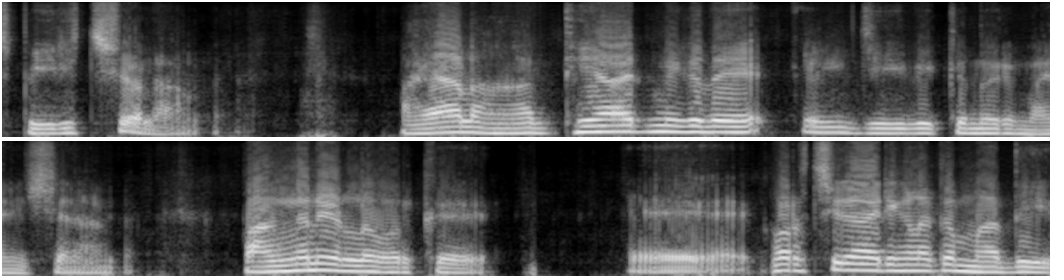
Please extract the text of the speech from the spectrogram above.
സ്പിരിച്വലാണ് അയാൾ ആധ്യാത്മികതയിൽ ജീവിക്കുന്ന ഒരു മനുഷ്യനാണ്. അപ്പൊ അങ്ങനെയുള്ളവർക്ക് കുറച്ച് കാര്യങ്ങളൊക്കെ മതി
